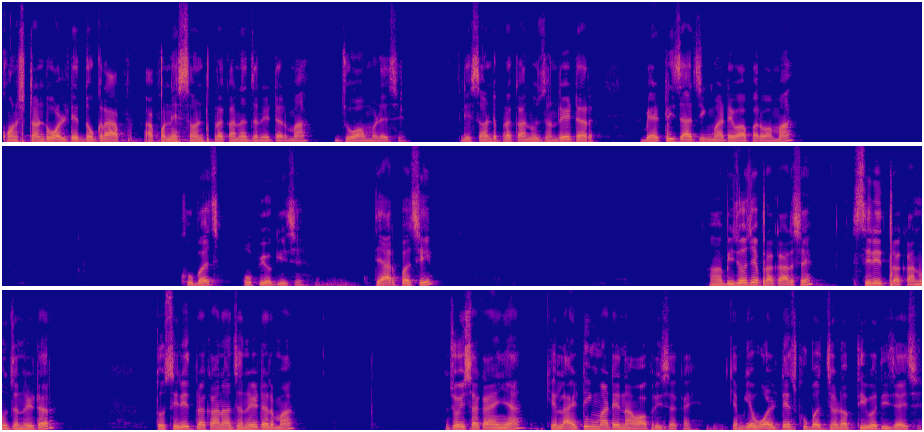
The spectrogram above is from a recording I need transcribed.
કોન્સ્ટન્ટ વોલ્ટેજનો ગ્રાફ આપણને શન્ટ પ્રકારના જનરેટરમાં જોવા મળે છે. એટલે શન્ટ પ્રકારનું જનરેટર બેટરી ચાર્જિંગ માટે વાપરવામાં ખૂબ જ ઉપયોગી છે. ત્યાર પછી બીજો જે પ્રકાર છે, સિરીઝ પ્રકારનું જનરેટર. તો સિરીઝ પ્રકારના જનરેટરમાં જોઈ શકાય અહીંયા કે લાઇટિંગ માટે ના વાપરી શકાય. કેમ કે વોલ્ટેજ ખૂબ જ ઝડપથી વધી જાય છે.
